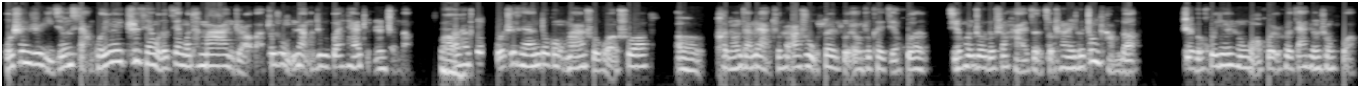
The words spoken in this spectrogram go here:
我甚至已经想过，因为之前我都见过他妈，你知道吧？就是我们两个这个关系还挺认真的。然后他说，我之前都跟我妈说过，说呃，可能咱们俩就是二十五岁左右就可以结婚，结婚之后就生孩子，走上一个正常的这个婚姻生活或者说家庭生活。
